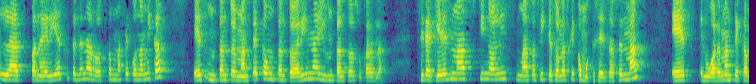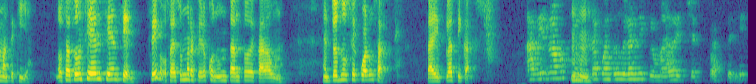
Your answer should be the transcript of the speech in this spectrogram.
las panaderías que tienen la rosca más económica es un tanto de manteca, un tanto de harina y un tanto de azúcar glass. Si la quieres más finolis, más así, que son las que como que se deshacen más, es en lugar de manteca, mantequilla. O sea, son 100, 100, 100, ¿sí? O sea, eso me refiero con un tanto de cada uno. Entonces no sé cuál usaste. Ahí platicamos. Avi Ramos pregunta cuánto dura el diplomado de chef pastelero.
